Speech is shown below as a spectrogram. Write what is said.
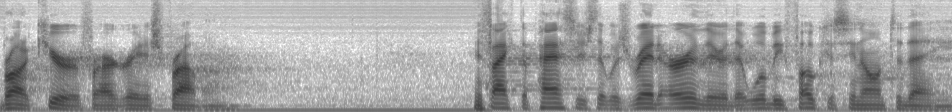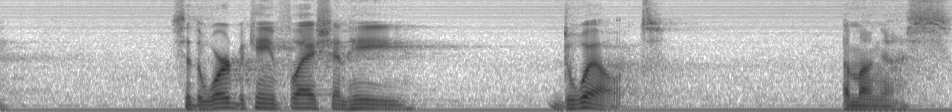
brought a cure for our greatest problem. In fact, the passage that was read earlier that we'll be focusing on today said, The Word became flesh and He dwelt among us.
